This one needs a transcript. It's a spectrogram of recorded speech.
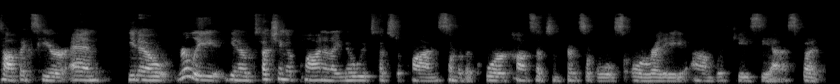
topics here. And, you know, really, you know, touching upon, and I know we've touched upon some of the core concepts and principles already um, with KCS, but,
